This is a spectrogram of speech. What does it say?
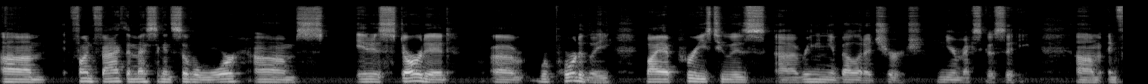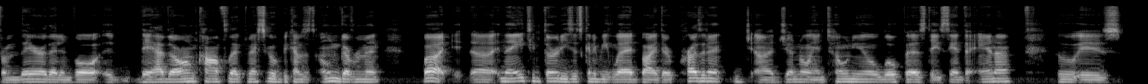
Um, fun fact: the Mexican Civil War um, it is started uh, reportedly by a priest who is uh, ringing a bell at a church near Mexico City. Um, and from there, that involve they have their own conflict. Mexico becomes its own government, but uh, in the 1830s, it's going to be led by their president, uh, General Antonio Lopez de Santa Anna, who is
